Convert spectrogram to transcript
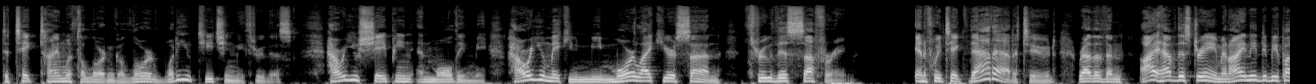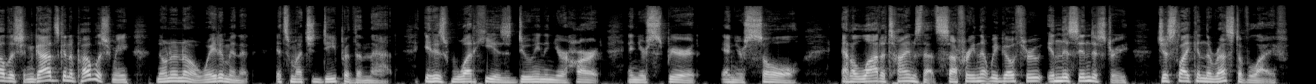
to take time with the Lord and go, Lord, what are you teaching me through this? How are you shaping and molding me? How are you making me more like your son through this suffering? And if we take that attitude rather than I have this dream and I need to be published and God's going to publish me. No, no, no. Wait a minute. It's much deeper than that. It is what he is doing in your heart and your spirit and your soul. And a lot of times that suffering that we go through in this industry, just like in the rest of life,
